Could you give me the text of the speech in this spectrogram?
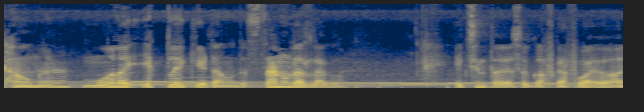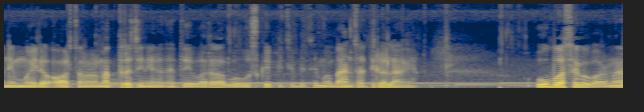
ठाउँमा मलाई एक्लै केटा हुँदा सानो लाज लाग्यो। एकछिन त यसो गफ गफ भयो अनि मैले अर्चना मात्र चिनेको थिएँ त्यही भएर अब उसकै पछि पछि म भान्सातिर लागेँ। ऊ बसेको घरमा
